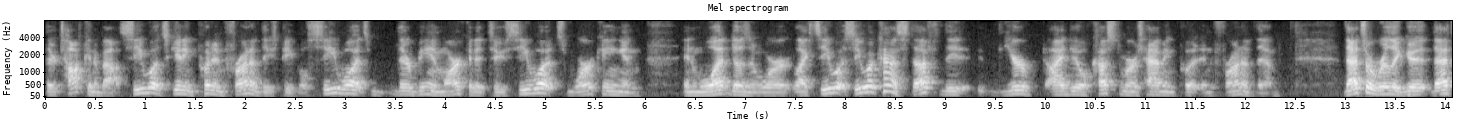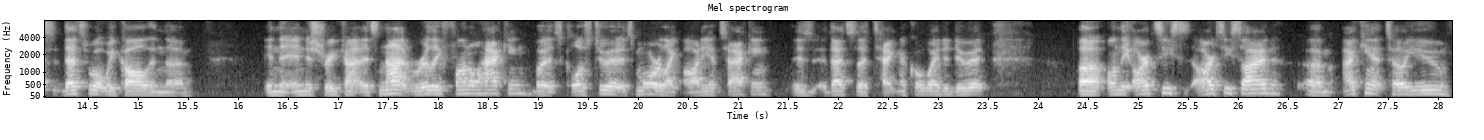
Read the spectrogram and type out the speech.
they're talking about. See what's getting put in front of these people. See what's they're being marketed to. See what's working and and what doesn't work. Like see what see what kind of stuff the your ideal customer is having put in front of them. That's a really good. That's that's what we call in the in the industry. It's not really funnel hacking, but it's close to it. It's more like audience hacking. Is that's the technical way to do it. Uh, on the artsy artsy side, um, I can't tell you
